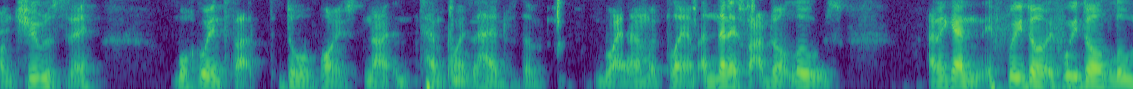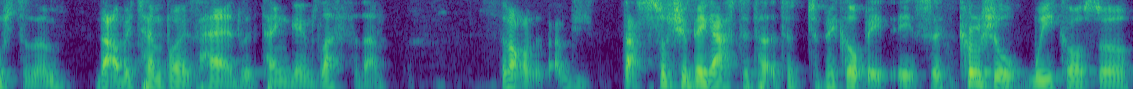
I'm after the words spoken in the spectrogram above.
on Tuesday, we'll go into that double points, nine, ten points ahead of them. When then we play them, and then it's like I don't lose. And again, if we don't if we don't lose to them, that'll be ten points ahead with ten games left for them. They're not. That's such a big ask to to, to pick up. It, it's a crucial week or so.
